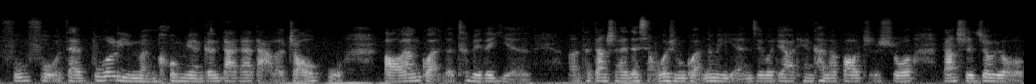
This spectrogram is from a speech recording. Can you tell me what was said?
夫妇在玻璃门后面跟大家打了招呼，保安管得特别的严。啊、他当时还在想为什么管那么严，结果第二天看到报纸说，当时就有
